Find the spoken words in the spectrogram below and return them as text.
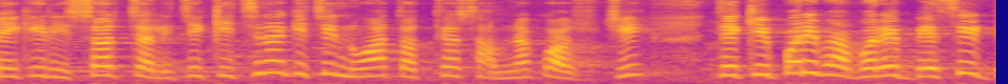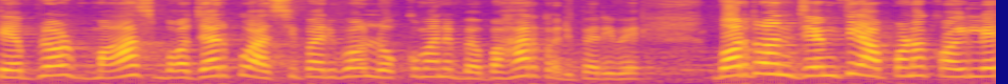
ନେଇକି ରିସର୍ଚ୍ଚ ଚାଲିଛି କିଛି ନା କିଛି ନୂଆ ତଥ୍ୟ ସାମ୍ନାକୁ ଆସୁଛି ଯେ କିପରି ଭାବରେ ବେଶୀ ଡେଭଲପ୍ मास बजार को आसीपर लोक मैंने व्यवहार करेंगे बर्तमान जमती आपड़ कहले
